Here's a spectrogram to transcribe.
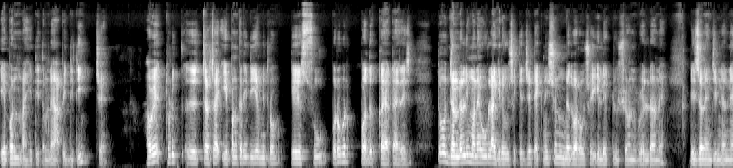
એ પણ માહિતી તમને આપી દીધી છે. હવે થોડીક ચર્ચા એ પણ કરી દઈએ મિત્રો કે શું, બરાબર, પદ કયા કયા રહેશે તો જનરલી મને એવું લાગી રહ્યું છે કે જે ટેકનિશિયન ઉમેદવારો છે ઇલેક્ટ્રિશિયન વેલ્ડરને ડીઝલ એન્જિનિયરને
